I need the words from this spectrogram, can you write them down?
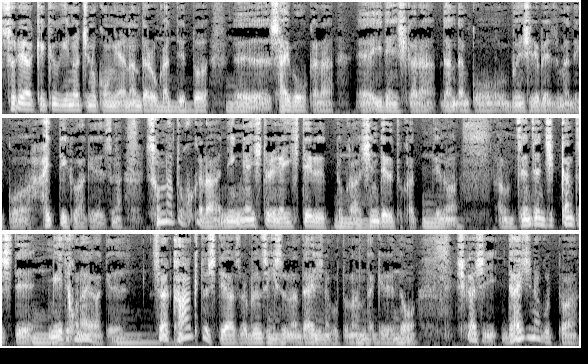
それは結局命の根源は何だろうかっていうと、うん。えー、細胞から、えー、遺伝子からだんだんこう分子レベルまでこう入っていくわけですがそんなとこから人間一人が生きてるとか、死んでるとかっていうのは、あの全然実感として見えてこないわけで。す。それは科学としてはそれを分析するのは大事なことなんだけれどしかし大事なことは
